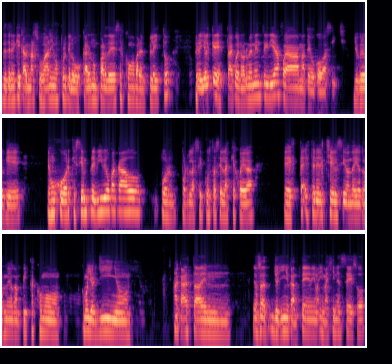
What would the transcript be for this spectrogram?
tener que calmar sus ánimos porque lo buscaron un par de veces como para el pleito. Pero yo el que destaco enormemente hoy día fue a Mateo Kovacic. Yo creo que es un jugador que siempre vive opacado por, las circunstancias en las que juega. Está, en el Chelsea, donde hay otros mediocampistas como, como Jorginho. Acá está en, o sea, Jorginho Canté, imagínense eso.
